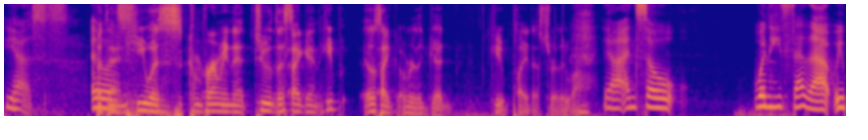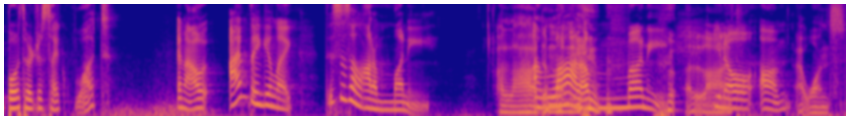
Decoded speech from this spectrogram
Yes. But then he was confirming it to the second. He it was like a really good. He played us really well. Yeah, and so when he said that, we both were just like, "What?" And I, I'm thinking like, "This is a lot of money, A lot a of lot money. of money." a lot. you know, um, at once.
